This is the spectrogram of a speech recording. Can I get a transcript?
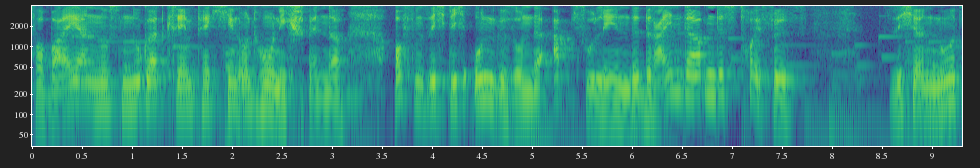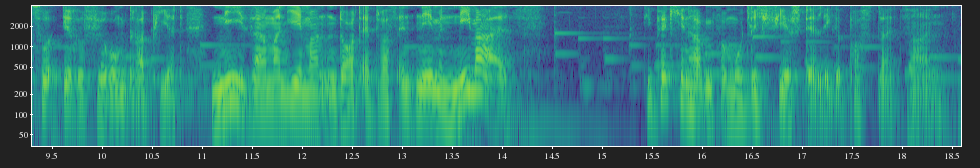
vorbei an Nuss-Nougat-Cremepäckchen und Honigspender, offensichtlich ungesunde, abzulehnende Dreingaben des Teufels, sicher nur zur Irreführung drapiert. Nie sah man jemanden dort etwas entnehmen, niemals. Die Päckchen haben vermutlich vierstellige Postleitzahlen.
